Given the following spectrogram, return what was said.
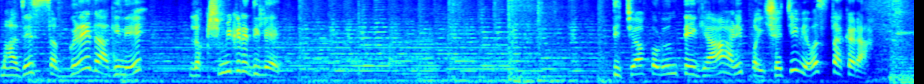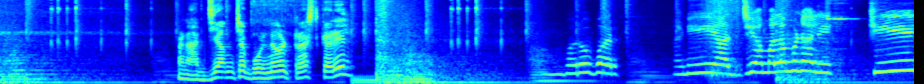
माझे सगळे दागिने लक्ष्मीकडे दिले आहेत. तिच्याकडून ते घ्या आणि पैशाची व्यवस्था करा. पण आजी आमच्या बोलण्यावर ट्रस्ट करेल? बरोबर. आणि आजी आम्हाला म्हणाली की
